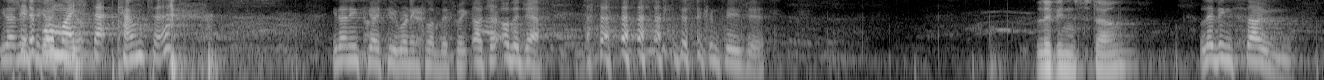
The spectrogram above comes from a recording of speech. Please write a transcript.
You don't, Should need to have go worn to my your, step counter. you don't need to go to your running club this week. Oh, sorry, other Jeff. Just to confuse you. Living stones. Living stones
